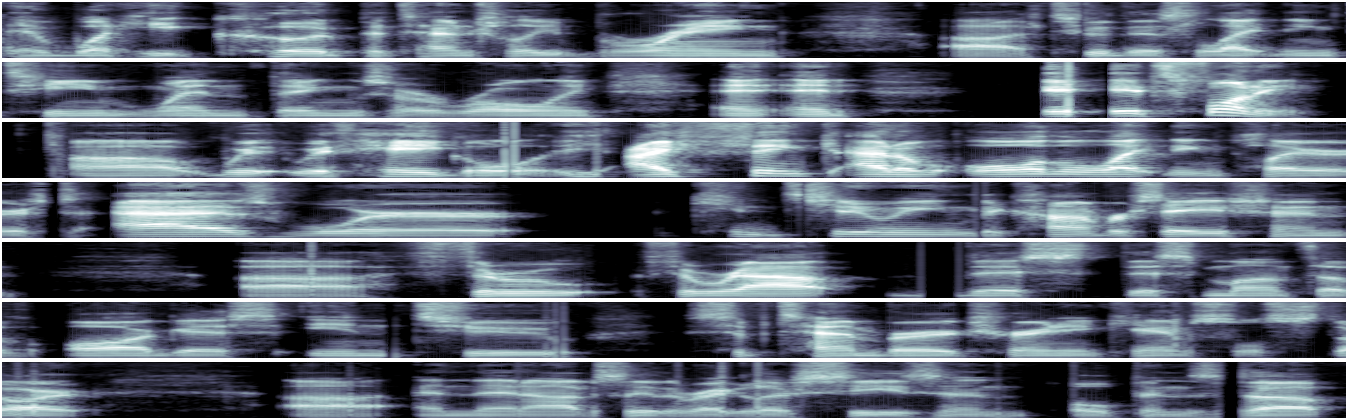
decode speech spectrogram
and what he could potentially bring uh, to this Lightning team when things are rolling. And, and it, it's funny uh, with, with Hagel. I think out of all the Lightning players, as we're continuing the conversation uh, through throughout this this month of August into September. Training camps will start, uh, and then obviously the regular season opens up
